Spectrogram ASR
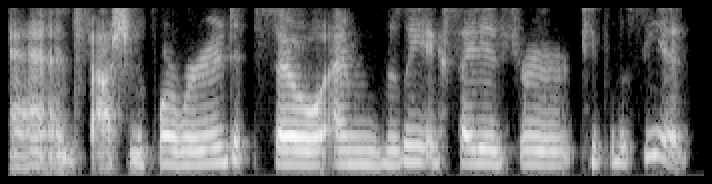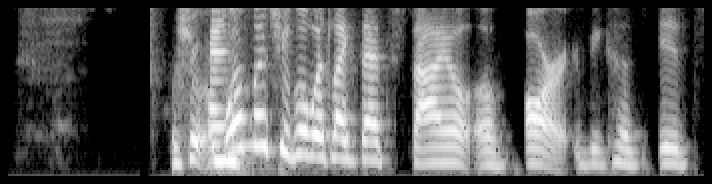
and fashion forward. So I'm really excited for people to see it. For sure. And what about you go with like that style of art? Because it's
